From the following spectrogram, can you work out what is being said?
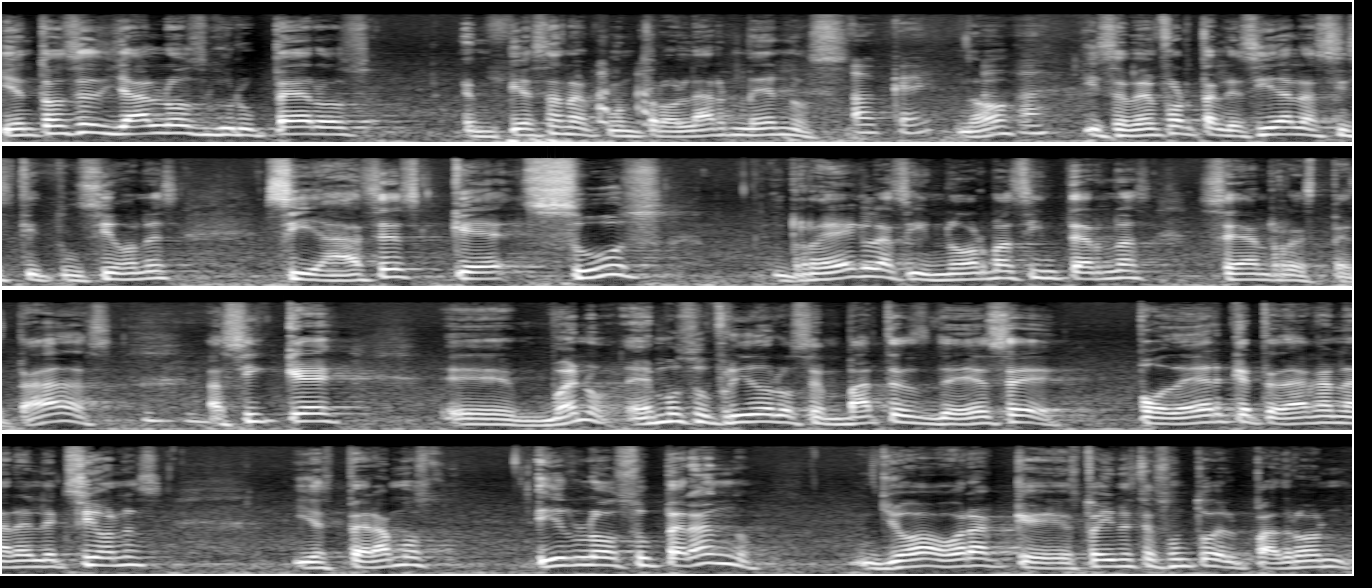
Y entonces ya los gruperos empiezan a controlar menos, ¿no? Y se ven fortalecidas las instituciones si haces que sus reglas y normas internas sean respetadas. Así que, eh, bueno, hemos sufrido los embates de ese poder que te da ganar elecciones y esperamos irlo superando. Yo ahora que estoy en este asunto del padrón,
